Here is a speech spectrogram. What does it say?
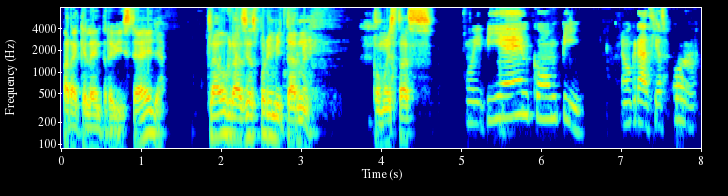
para que la entreviste a ella. Clau, gracias por invitarme. ¿Cómo estás? Muy bien, compi. No, gracias por,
